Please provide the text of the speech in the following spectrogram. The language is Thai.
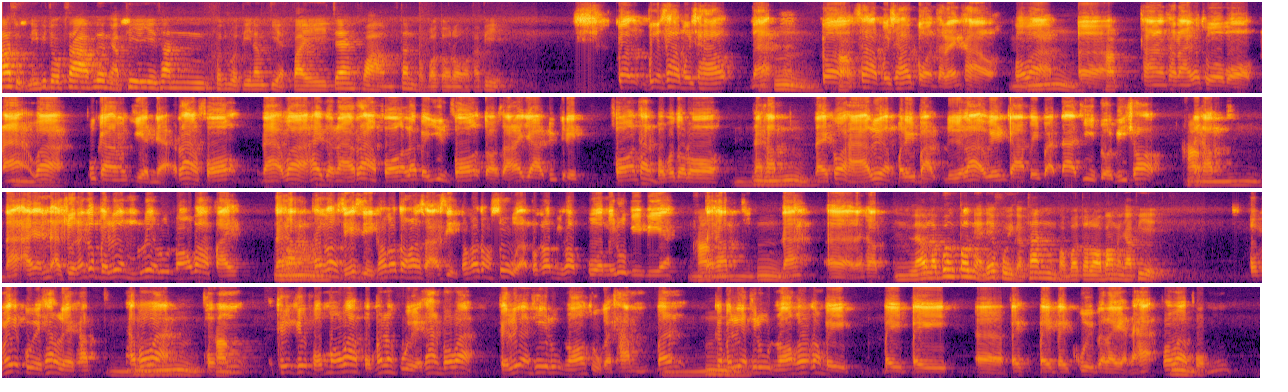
ล่าสุดนี้พี่โจ๊กทราบเรื่องครับที่ท่านพลตำรวจตรีนำเกียรติไปแจ้งความท่านผบตรครับพี่ก็เพิ่งทราบเมื่อเช้านะอืมก็ครับทราบเมื่อเช้าก่อนแถลงข่าว เพราะว่าอืมเอ่อครับทางทนายก็โทรบอกนะอืมว่าผู้การมาเกียรติเนี่ยร่างฟ้องนะว่าให้ทนายร่างฟ้องแล้วไปยื่นฟ้องต่อศาลอาญาทุจริตฟ้องท่านผบตรนะครับอืมในข้อหาเรื่องปฏิบัติ หรือละเว้นการปฏิบัติหน้าที่โดยมิชอบครับนะครับนะอันนั้นส่วนนั้นก็เป็นเรื่องเรื่องลูกน้องว่าไป นะครับอ๋อถ้าเขาเสียสิทธิ์เขาก็ต้องรักษาสิทธิ์เขาก็ต้องสู้อะเพราะเขามีครอบครัวมีลูกมีเมียครับนะครับอืมนะเออนะครับอืมแล้วแล้วเบื้องต้นเนี่ยได้คุยกับท่านผบตรบ้างไหมครับพี่ ผมไม่ได้คุยกับท่านเลยครับอืมนะเพราะว่าอืมผมครับคือคือผมมองว่าผมไม่ต้องคุยกับท่านเพราะว่าเป็นเรื่องที่ลูกน้องถูกกระทำเพราะฉะนั้นอืมก็เป็นเรื่องที่ลูกน้องก็ต้องไปไปไปเอ่อไปไปไปคุยไปอะไรอะนะฮะเพราะว่าอืมผม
